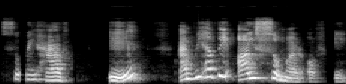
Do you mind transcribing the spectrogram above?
So we have A and we have the isomer of A.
